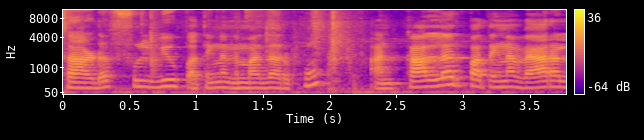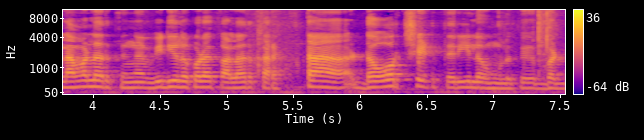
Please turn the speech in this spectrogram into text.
சாரோட ஃபுல் வியூ பார்த்தீங்கன்னா இந்த மாதிரி தான் இருக்கும். அண்ட் கலர் பார்த்தீங்கன்னா வேறு லெவலில் இருக்குங்க. வீடியோவில் கூட கலர் கரெக்டாக டார்க் ஷேட் தெரியல உங்களுக்கு. பட்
